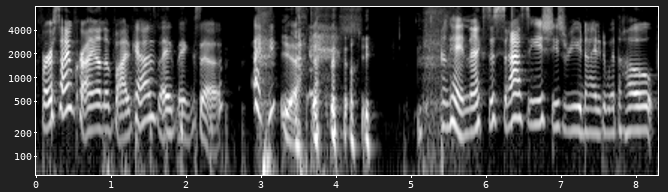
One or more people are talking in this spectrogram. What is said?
First time crying on the podcast? I think so. yeah, definitely. Okay, next is Sassy. She's reunited with Hope.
